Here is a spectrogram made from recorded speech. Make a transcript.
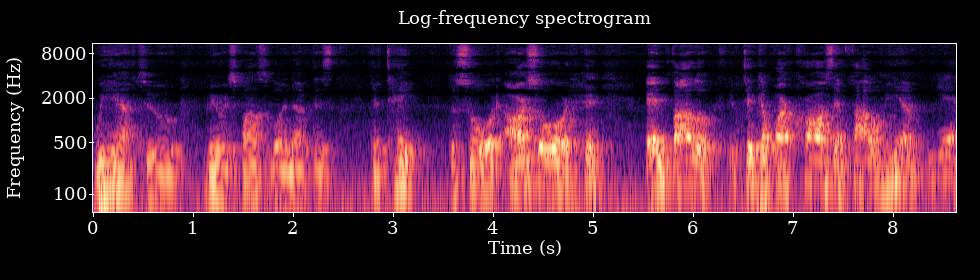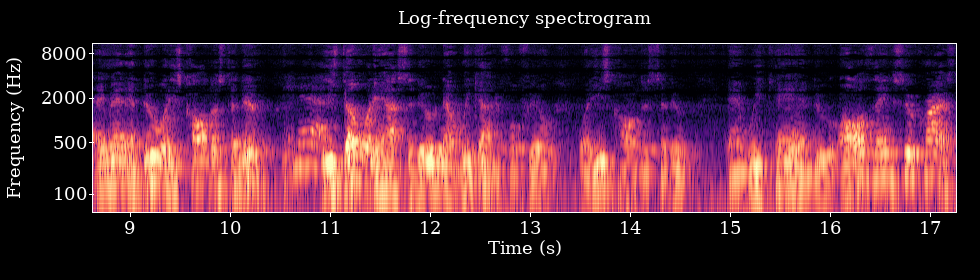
We have to be responsible enough to, to take the sword, our sword, and follow, take up our cross and follow him. Yes. Amen. And do what he's called us to do. Amen. He's done what he has to do. Now we got to fulfill what he's called us to do. And we can do all things through Christ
